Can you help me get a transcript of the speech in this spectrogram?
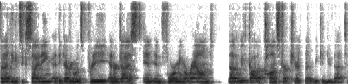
but I think it's exciting. I think everyone's pretty energized and, informing around now that we've got a construct here that we can do that.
